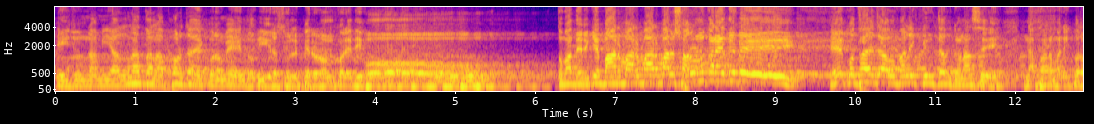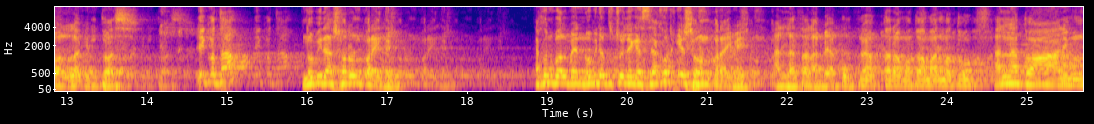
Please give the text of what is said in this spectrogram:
এই জন্য আমি আল্লাহ তালা পর্যায়ক্রমে নবী রসুল প্রেরণ করে দিব। তোমাদেরকে বারবার বারবার স্মরণ করাই দেবে। হে, কোথায় যাও? মালিক কিন্তু একজন আছে। নাফার মানি করো, আল্লাহ কিন্তু আছে। এই কথা এই কথা নবীরা স্মরণ করাই দেবে। এখন বলবেন, নবীরা তো চলে গেছে, এখন কে স্মরণ করাইবে? আল্লাহ তালা ব্যাকুপ না আপনারা মতো, আমার মতো। আল্লাহ তো আলিমুল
